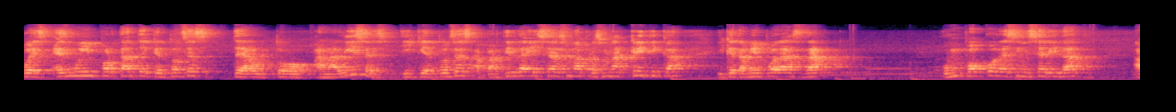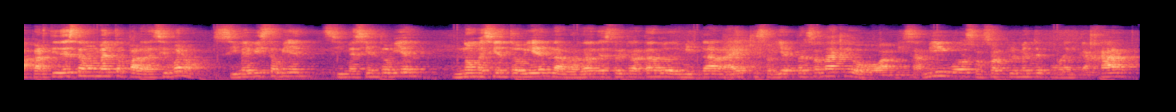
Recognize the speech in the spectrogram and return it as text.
pues es muy importante que entonces te autoanalices y que entonces a partir de ahí seas una persona crítica y que también puedas dar un poco de sinceridad a partir de este momento para decir, bueno, si me he visto bien, si me siento bien, no me siento bien, la verdad estoy tratando de imitar a X o Y personaje o a mis amigos o simplemente por encajar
